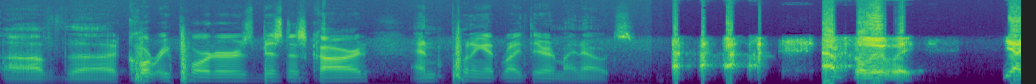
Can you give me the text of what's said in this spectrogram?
of the court reporter's business card, and putting it right there in my notes. Absolutely. Yeah,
